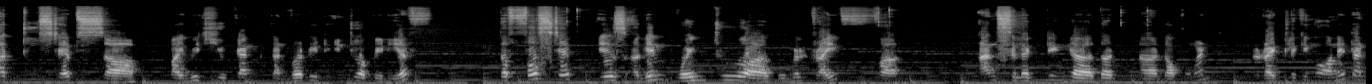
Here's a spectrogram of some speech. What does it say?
are two steps by which you can convert it into a PDF the first step is again going to uh, Google Drive uh, and selecting uh, the uh, document, right clicking on it and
